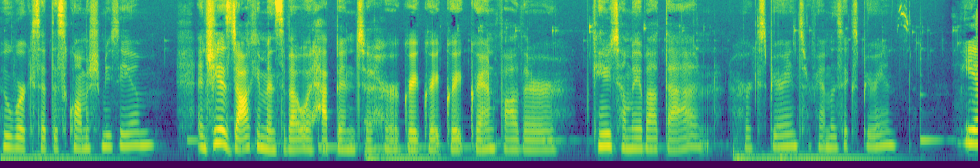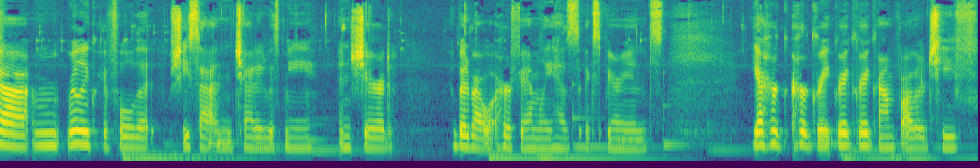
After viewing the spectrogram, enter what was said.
who works at the Suquamish Museum, and she has documents about what happened to her great great great grandfather. Can you tell me about that? Her experience, her family's experience? Yeah, I'm really grateful that she sat and chatted with me and shared a bit about what her family has experienced. Yeah, her her great great great grandfather, Chief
